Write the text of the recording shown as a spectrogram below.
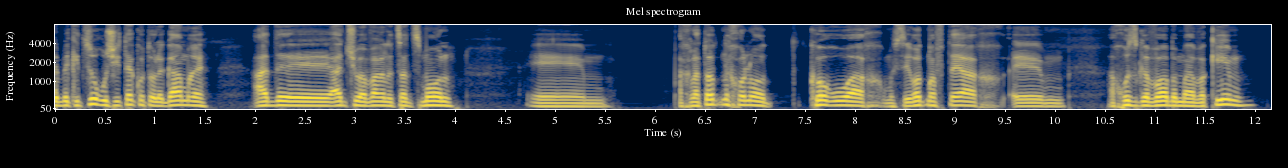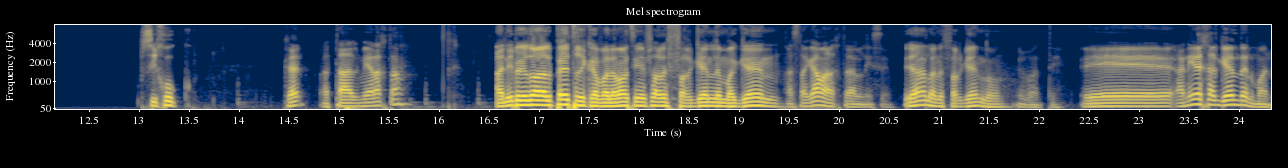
uh, בקיצור, הוא שיתק אותו לגמרי, עד, uh, עד שהוא עבר לצד שמאל. Um, החלטות נכונות, קור רוח, מסירות מפתח, um, אחוז גבוה במאבקים, שיחוק. כן? אתה על מי הלכת? אני בגדול על פטריק, אבל אמרתי אם אפשר לפרגן למגן, אז אתה גם הלכת על ניסים. יאללה, נפרגן לו. הבנתי. אה, אני אלך על גנדלמן.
